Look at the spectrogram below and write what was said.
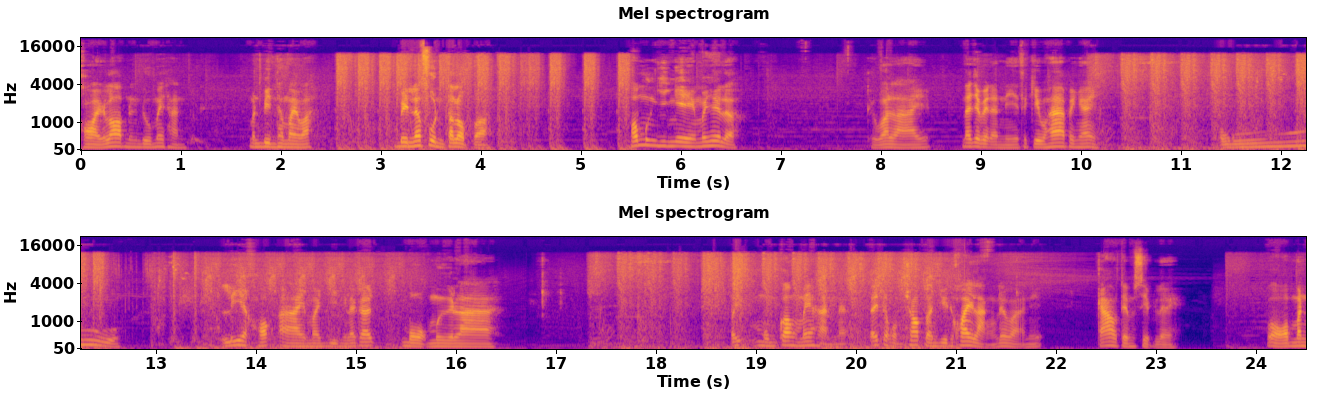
คอยรอบนึงดูไม่ทัน มันบินทำไมวะ บินแล้วฝุ่นตลบเหรอเพราะมึงยิงเองไม่ใช่เหรอ ถือว่าร้าย น่าจะเป็นอันนี้สกิลห้าเป็นไงโอ้เรียกฮอกอายมายิงแล้วก็โบกมือลาเอ้ยมุมกล้องไม่หันนะเอ้แต่ผมชอบตอนยืนไขว้หลังด้วยว่ะอันนี้เก้าเต็มสิบเลยบอกว่ามัน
